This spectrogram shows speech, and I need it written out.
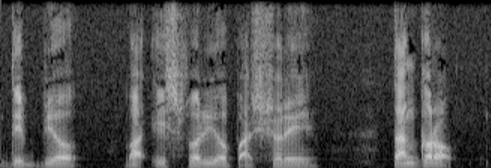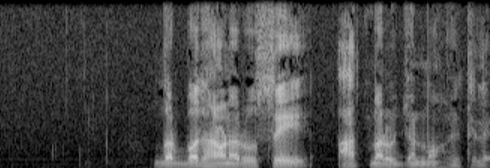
ଦିବ୍ୟ ବା ଈଶ୍ୱରୀୟ ପାର୍ଶ୍ୱରେ ତାଙ୍କର ଗର୍ଭଧାରଣରୁ ସେ ଆତ୍ମାରୁ ଜନ୍ମ ହୋଇଥିଲେ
